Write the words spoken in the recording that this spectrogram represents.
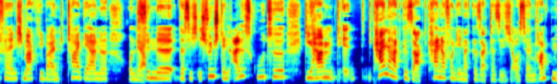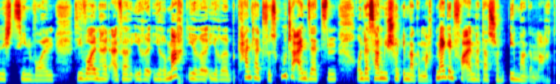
Meghan-Fan. Ich mag die beiden total gerne und Ja. finde, dass ich, ich wünsche denen alles Gute. Die haben, die, keiner hat gesagt, keiner von denen hat gesagt, dass sie sich aus dem Rampenlicht ziehen wollen. Sie wollen halt einfach ihre, ihre Macht, ihre, ihre Bekanntheit fürs Gute einsetzen und das haben die schon immer gemacht. Megan vor allem hat das schon immer gemacht.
